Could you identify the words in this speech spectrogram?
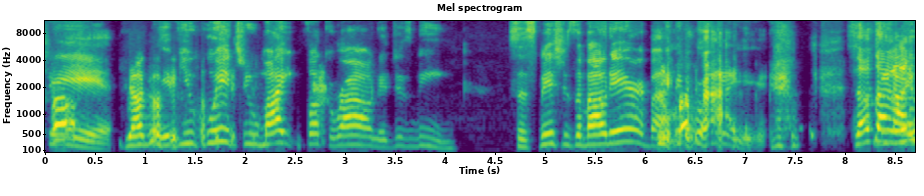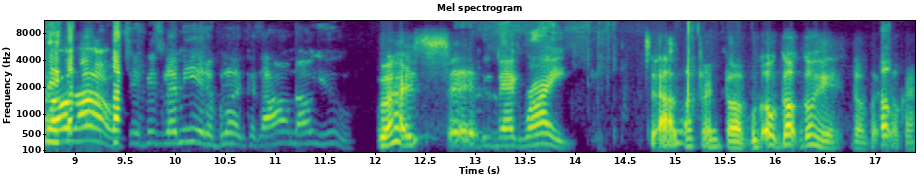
shit. Y'all go If ahead. you quit, you might fuck around and just be suspicious about everybody. Right. Shit. Sometimes like, Lee Lee, hold on, shit, bitch, let me hit a blunt because I don't know you. Right, Better shit. Be back right. Shit I lost train of thought. Go, go, go ahead. No, go, Oh. okay.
